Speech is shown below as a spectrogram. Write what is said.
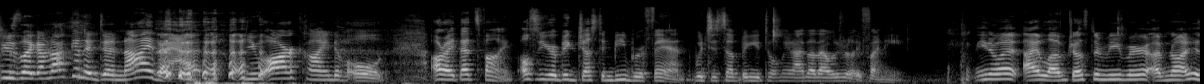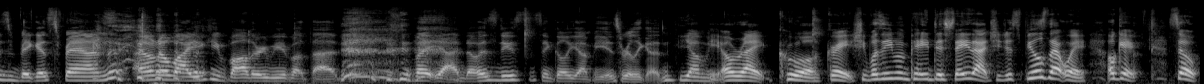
She's like, I'm not gonna deny that. You are kind of old. All right, that's fine. Also, you're a big Justin Bieber fan, which is something you told me, and I thought that was really funny. you know what? I love Justin Bieber. I'm not his biggest fan. I don't know why you keep bothering me about that. But yeah, no, his new single "Yummy" is really good. Yummy. All right, cool, great. She wasn't even paid to say that. She just feels that way. Okay, so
